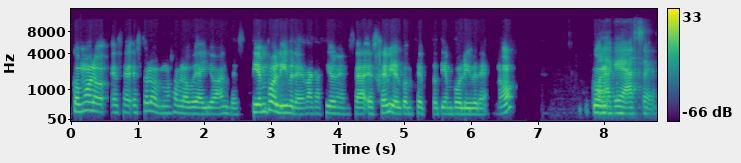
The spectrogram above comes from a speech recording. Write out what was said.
¿cómo lo, esto lo hemos hablado de yo antes. Tiempo libre, vacaciones, o sea, es heavy el concepto tiempo libre, ¿no? ¿Para qué hace?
